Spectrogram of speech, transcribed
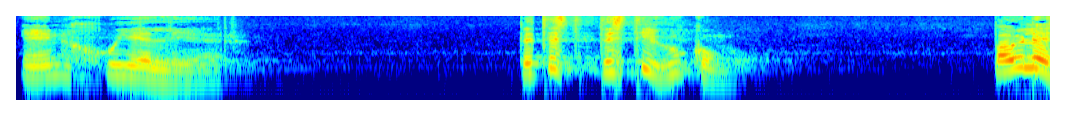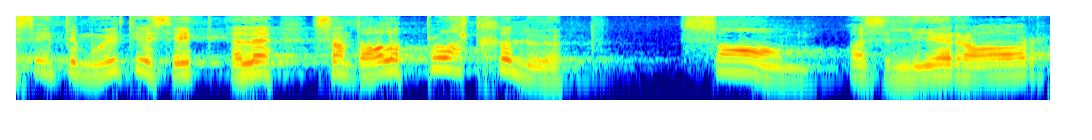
en goeie leer. Dit is dis die hoekom. Paulus en Timoteus het hulle sandale plat geloop saam as leraar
